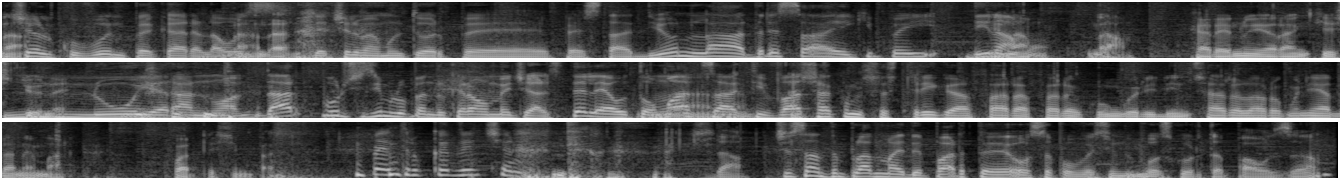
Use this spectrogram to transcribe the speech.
acel da. cuvânt pe care l-auzi Da, da. de cele mai multe ori pe, pe stadion la adresa echipei Dinamo. Dinamo. Da. Care nu era în chestiune. Nu era nu, dar pur și simplu pentru că era un meci al Stelei, automat s-a activat Așa cum se strigă afară, afară cu ungurii din țară la România-Danemarca. Foarte simpatic. Pentru că de ce nu? Da. Ce s-a întâmplat mai departe o să povestim după o scurtă pauză.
